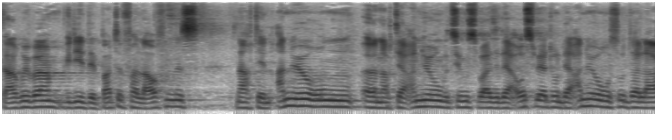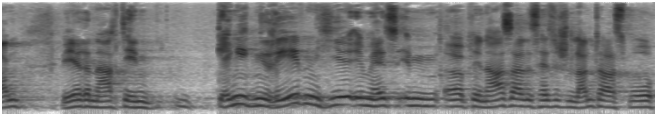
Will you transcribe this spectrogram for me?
darüber, wie die Debatte verlaufen ist. Nach, den Anhörungen, äh, nach der Anhörung bzw. der Auswertung der Anhörungsunterlagen wäre nach den gängigen Reden hier im äh, Plenarsaal des Hessischen Landtags, wo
